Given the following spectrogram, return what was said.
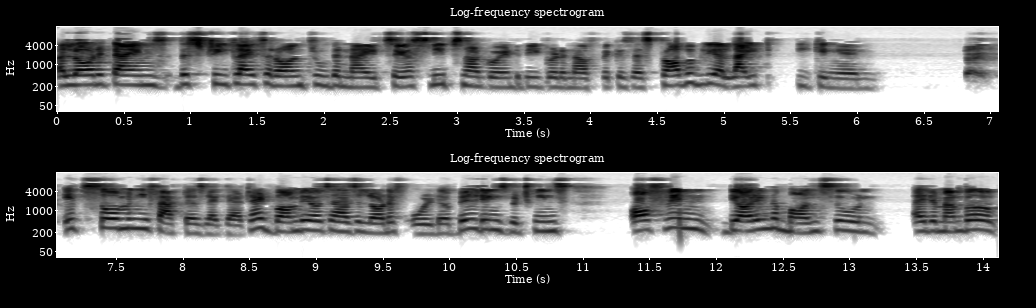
A lot of times the street lights are on through the night, so your sleep's not going to be good enough because there's probably a light peeking in. Right. It's so many factors like that, right? Bombay also has a lot of older buildings, which means often during the monsoon, I remember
